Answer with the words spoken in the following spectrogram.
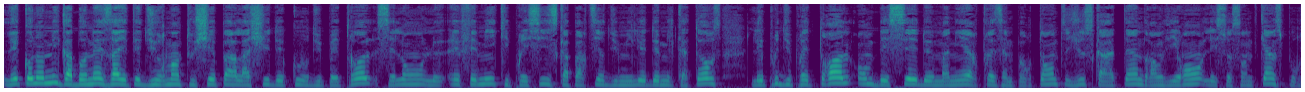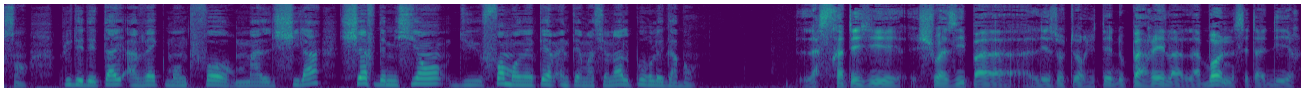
L'économie gabonaise a été durement touchée par la chute des cours du pétrole, selon le FMI qui précise qu'à partir du milieu 2014, les prix du pétrole ont baissé de manière très importante jusqu'à atteindre environ les 75%. Plus de détails avec Montfort Malchila, chef de mission du Fonds monétaire international pour le Gabon la stratégie choisie par les autorités nous paraît la, bonne, c'est-à-dire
